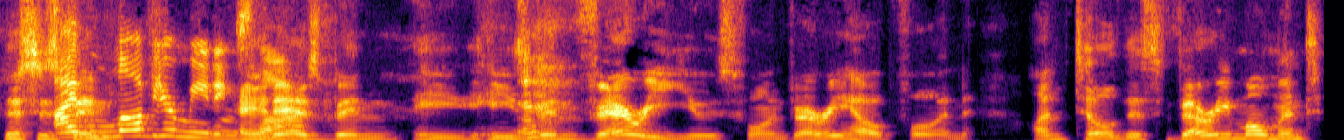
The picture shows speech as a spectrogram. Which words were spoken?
this has I been love your meeting it has been he he's been very useful and very helpful and until this very moment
